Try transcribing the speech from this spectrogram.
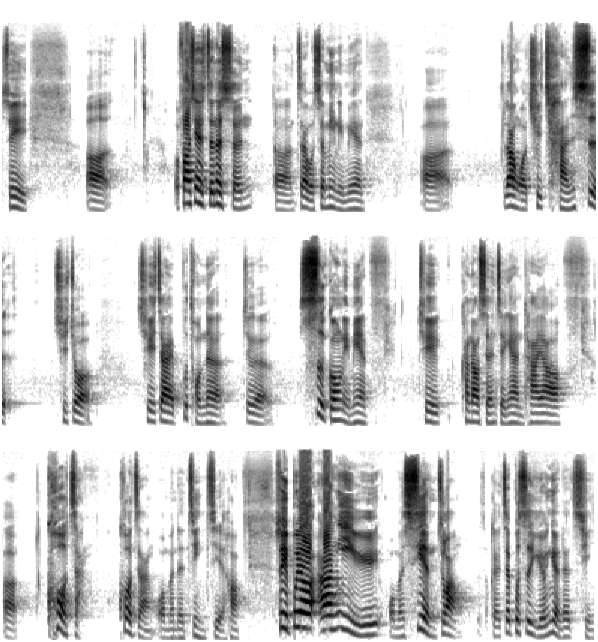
所以。呃，我发现真的神，呃，在我生命里面，啊，让我去尝试去做，去在不同的这个事工里面，去看到神怎样，他要啊扩展扩展我们的境界哈。所以不要安逸于我们现状，OK，这不是远远的情，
